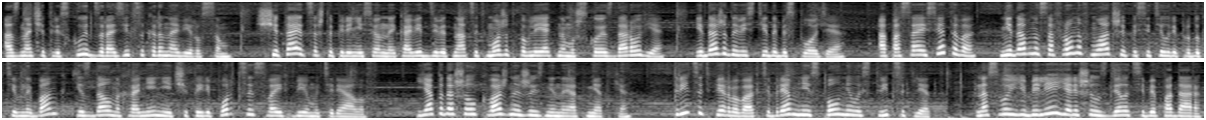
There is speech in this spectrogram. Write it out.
а значит рискует заразиться коронавирусом. Считается, что перенесенный COVID-19 может повлиять на мужское здоровье и даже довести до бесплодия. Опасаясь этого, недавно Сафронов-младший посетил репродуктивный банк и сдал на хранение 4 порции своих биоматериалов. Я подошел к важной жизненной отметке. 31 октября мне исполнилось 30 лет. На свой юбилей я решил сделать себе подарок.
